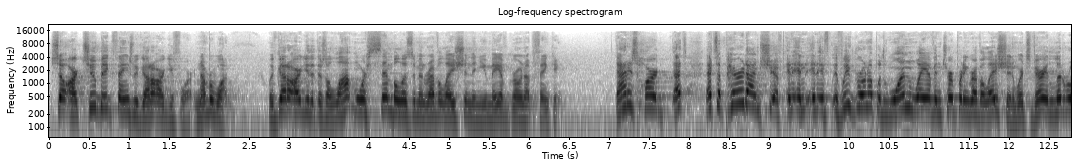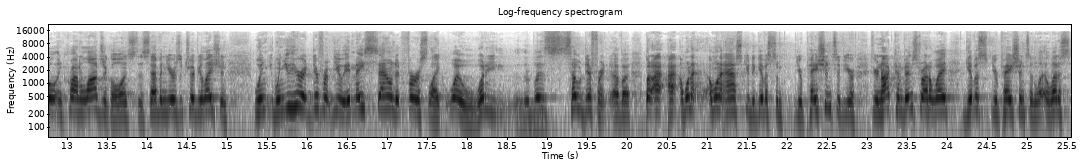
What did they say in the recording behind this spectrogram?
so, our two big things we've got to argue for. Number one, we've got to argue that there's a lot more symbolism in Revelation than you may have grown up thinking. That is hard. That's, that's a paradigm shift. And, and, and if, if we've grown up with one way of interpreting Revelation, where it's very literal and chronological, it's the seven years of tribulation, when, when you hear a different view, it may sound at first like, whoa, what are you, that's so different. Of a, but I, I want to I wanna ask you to give us some, your patience. If you're, if you're not convinced right away, give us your patience and let, let us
